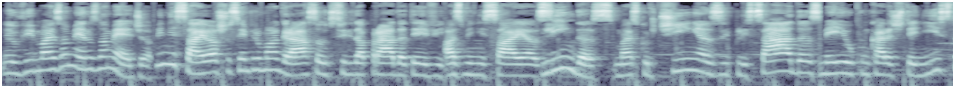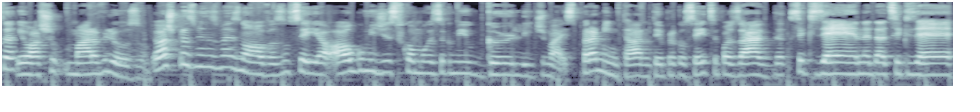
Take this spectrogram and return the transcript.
eu vi mais ou menos na média. Mini saia eu acho sempre uma graça. O desfile da Prada teve as mini saias lindas, mais curtinhas e plissadas, meio com cara de tenista. Eu acho maravilhoso. Eu acho para as meninas mais novas, não sei, algo me diz que ficou uma coisa meio girly demais. Para mim, tá? Não tenho preconceito, você pode usar da que você quiser, né? Da que você quiser.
